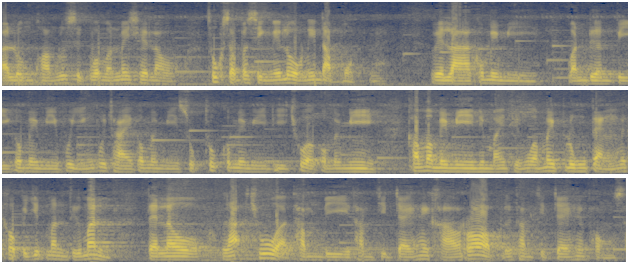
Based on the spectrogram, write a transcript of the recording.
อารมณ์ความรู้สึกว่ามันไม่ใช่เรา ทุกสรรพสิ่งในโลกนี้ดับหมดนะเวลาก็ไม่มีวันเดือนปีก็ไม่มีผู้หญิงผู้ชายก็ไม่มีสุขทุกข์ก็ไม่มีดีชั่วก็ไม่มีคำว่าไม่มีนี่หมายถึงว่าไม่ปรุงแต่งไม่เข้าไปยึดมั่นถือมั่น แต่เราละชั่วทำดีทำจิตใจให้ขาวรอบ หรือทำจิตใจให้ผ่องใส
